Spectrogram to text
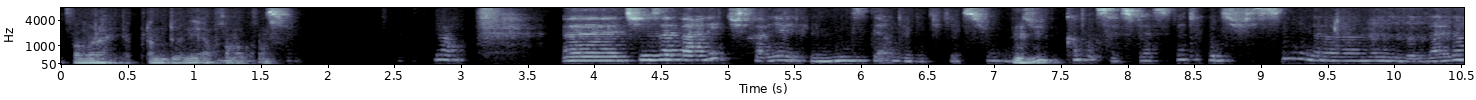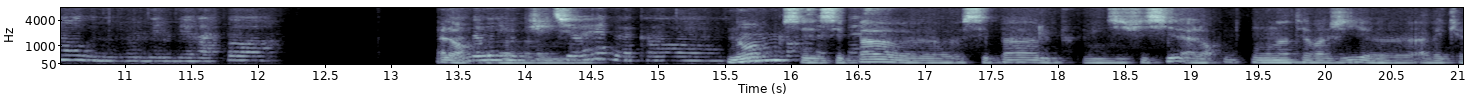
enfin voilà, il y a plein de données à prendre en compte. Euh, tu nous as parlé que tu travaillais avec le ministère de l'Éducation. Mmh. Comment ça se passe? C'est pas trop difficile euh, au niveau de la langue, au niveau des rapports? Alors, au niveau euh, culturel, comment Non, non, c'est pas c'est pas le plus difficile. Alors, on interagit avec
